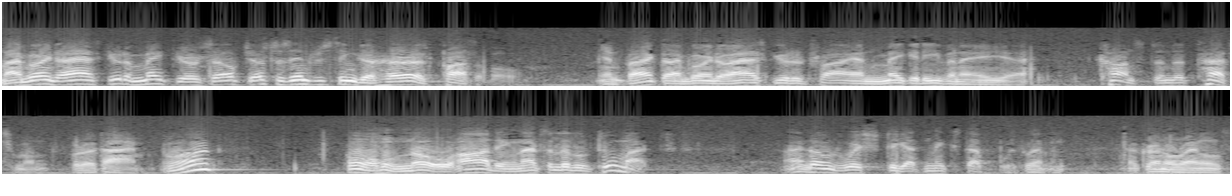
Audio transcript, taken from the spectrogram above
And I'm going to ask you to make yourself just as interesting to her as possible. In fact, I'm going to ask you to try and make it even a uh, constant attachment for a time. What? Oh, no, Harding, that's a little too much. I don't wish to get mixed up with women. Now, Colonel Reynolds,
